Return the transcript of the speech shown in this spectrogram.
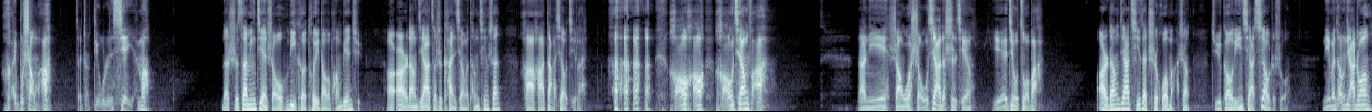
还不上马，在这丢人现眼吗？”那十三名剑手立刻退到了旁边去，而二当家则是看向了藤青山，哈哈大笑起来。哈哈哈！哈好好好枪法。那你伤我手下的事情也就作罢。二当家骑在赤火马上，居高临下笑着说：“你们滕家庄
